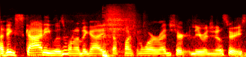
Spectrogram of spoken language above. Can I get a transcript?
I think Scotty was one of the guys that fucking wore a red shirt in the original series.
